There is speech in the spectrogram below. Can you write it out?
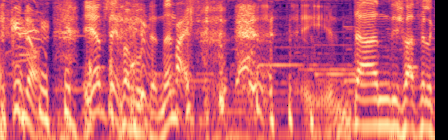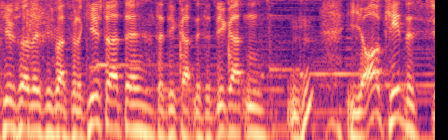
genau. Ich hab's eh vermutet. Ne? Dann die Schwarzwälder Kirschtorte ist die Schwarzwälder Kirschtorte, der Tiergarten ist der Tiergarten. Ja, okay, das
